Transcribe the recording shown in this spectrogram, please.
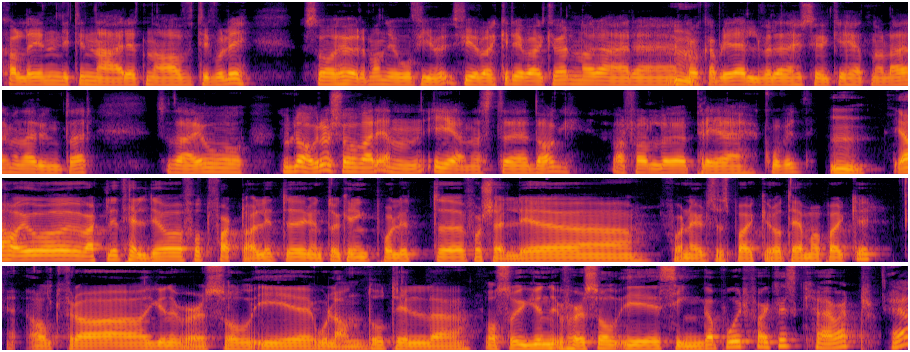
kall det inn litt i nærheten av tivoli, så hører man jo fyr fyrverkeri hver kveld når det er, eh, Mm. klokka blir 11, eller jeg husker ikke helt når det er, men det er rundt der. Så det er jo Du lager jo show hver en eneste dag, i hvert fall eh, pre-covid. Mm. Jeg har jo vært litt heldig og fått farta litt rundt omkring på litt eh, forskjellige fornøyelsesparker og temaparker. Alt fra Universal i Orlando til uh, også Universal i Singapore, faktisk, har jeg vært. Ja.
